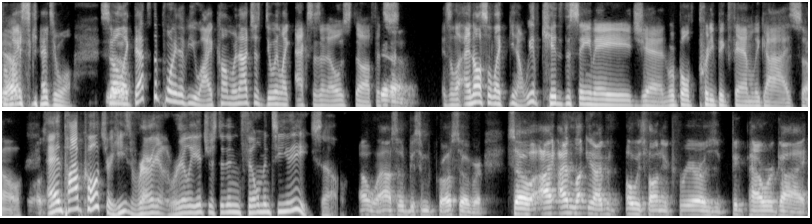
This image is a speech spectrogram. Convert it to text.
for my schedule. So like that's the point of view I come. We're not just doing like X's and O's stuff. It's it's a lot, and also like you know we have kids the same age, and we're both pretty big family guys. So awesome. and pop culture, he's very really interested in film and TV. So oh wow, so it'd be some crossover. So I I love you know I've been always following your career as a big power guy.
